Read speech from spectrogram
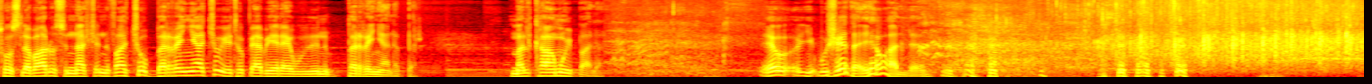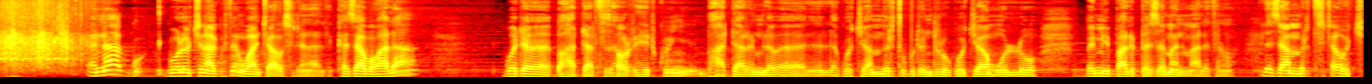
ሶስት ለባዶ ስናሸንፋቸው በረኛቸው የኢትዮጵያ ብሔራዊ ቡድን በረኛ ነበር። መልካሙ ይባላል። ውሸት ይኸው አለ። እና ጎሎችን አግብተን ዋንጫ ወስደናል። ከዛ በኋላ ወደ ባህር ዳር ተዛውሬ ሄድኩኝ። ባህር ዳርም ለጎጃም ምርጥ ቡድን ድሮ ጎጃም ወሎ በሚባልበት ዘመን ማለት ነው። ለዛም ምርጥ ተጫውቼ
